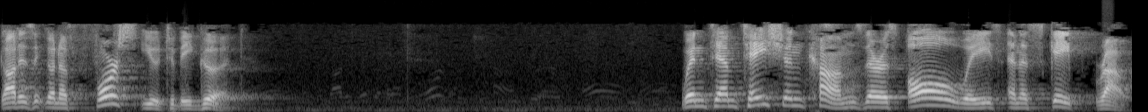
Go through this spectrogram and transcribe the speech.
God isn't going to force you to be good. When temptation comes, there is always an escape route.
